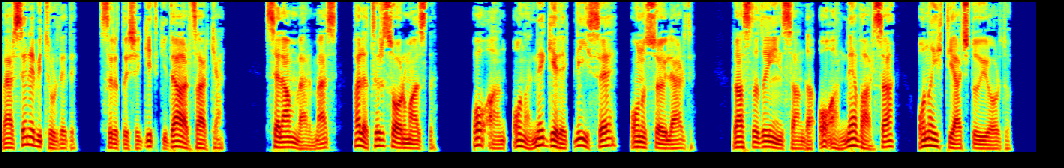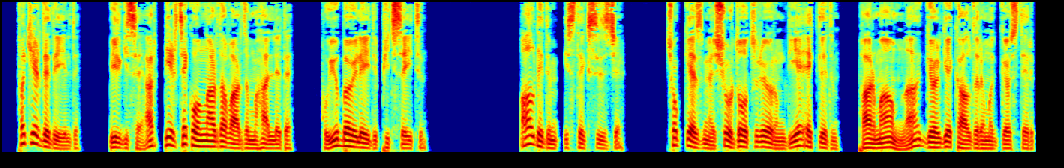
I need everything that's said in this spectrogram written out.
Versene bir tur dedi. Sırıtışı gitgide artarken selam vermez, hal hatır sormazdı. O an ona ne gerekliyse onu söylerdi. Rastladığı insanda o an ne varsa ona ihtiyaç duyuyordu. Fakir de değildi. Bilgisayar bir tek onlarda vardı mahallede. Huyu böyleydi piç Seyit'in. Al dedim isteksizce. Çok gezme şurada oturuyorum diye ekledim. Parmağımla gölge kaldırımı gösterip.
